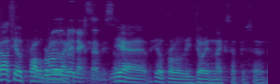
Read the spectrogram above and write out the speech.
Well, she'll probably, Probably like, next episode. Yeah, she'll probably join next episode.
